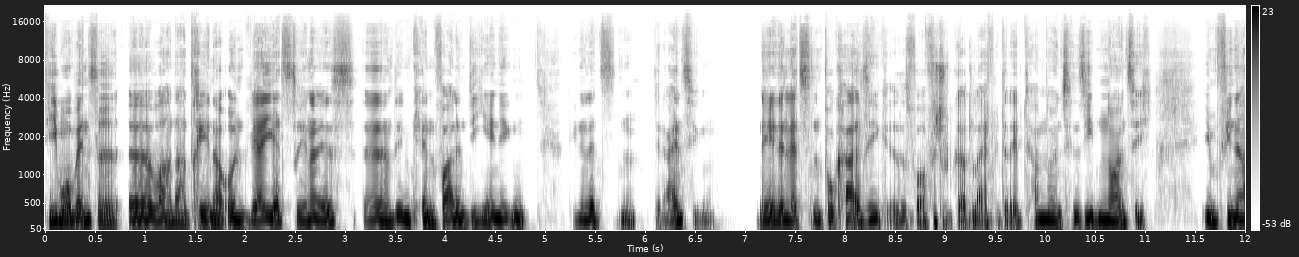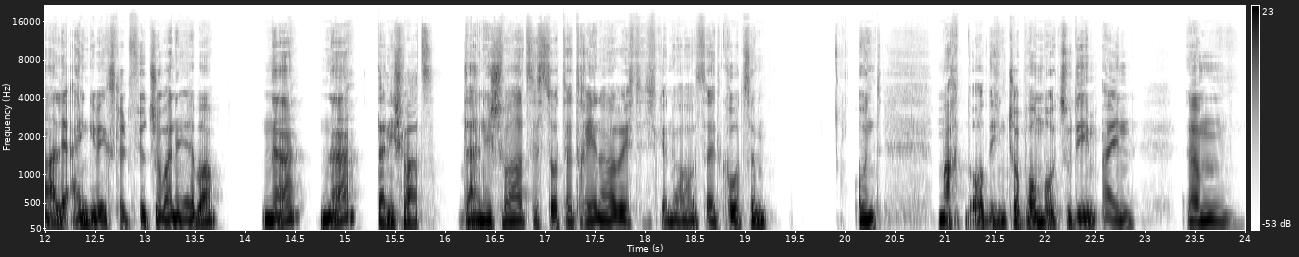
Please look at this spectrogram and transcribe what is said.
Timo Wenzel äh, war da Trainer und wer jetzt Trainer ist, äh, den kennen vor allem diejenigen, die den letzten, den einzigen, nee, den letzten Pokalsieg des VfB Stuttgart live miterlebt haben, 1997 im Finale eingewechselt für Giovanni Elber. Na, na? Danny Schwarz. Danny Schwarz ist dort der Trainer, richtig, genau, seit kurzem. Und macht einen ordentlichen Job. Homburg zudem ein, ähm,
